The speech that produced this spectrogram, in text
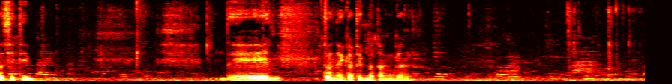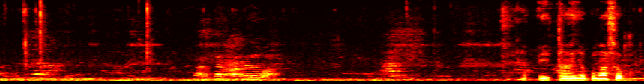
Positive. Then, ito negative na tanggal. Tayo niya pumasok.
